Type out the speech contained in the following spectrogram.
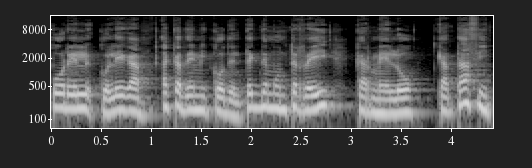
por el colega académico del TEC de Monterrey, Carmelo Catafi.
